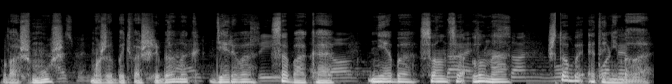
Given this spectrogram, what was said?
ваш муж, может быть ваш ребенок, дерево, собака, небо, солнце, луна, что бы это ни было.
